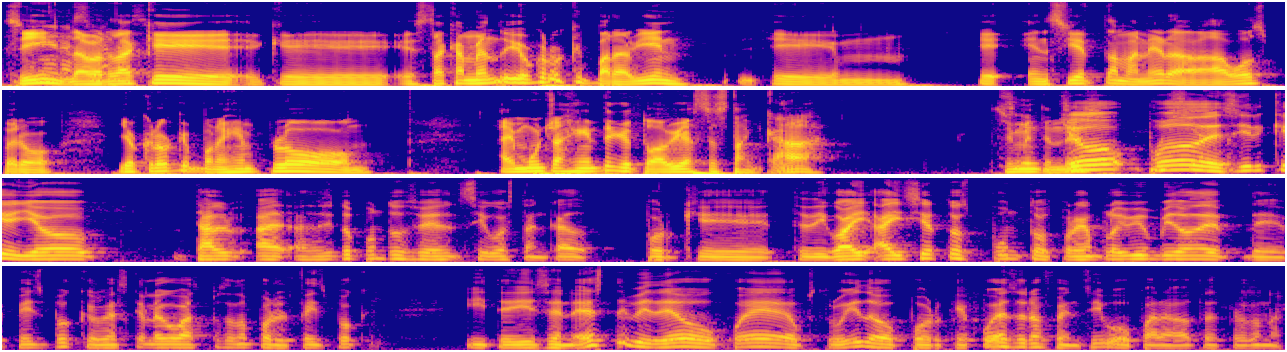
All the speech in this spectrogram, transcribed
Sí, la verdad que, está cambiando, yo creo que para bien, em, e, en cierta manera, a vos, pero yo creo que, por ejemplo, hay mucha gente que todavía está estancada. ¿Sí, me entendés? Yo puedo decir que yo, tal, a cierto punto, sigo estancado porque te digo, hay, hay ciertos puntos. Por ejemplo, vi un video de, Facebook que ves que luego vas pasando por el Facebook y te dicen, este video fue obstruido porque puede ser ofensivo para otras personas.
